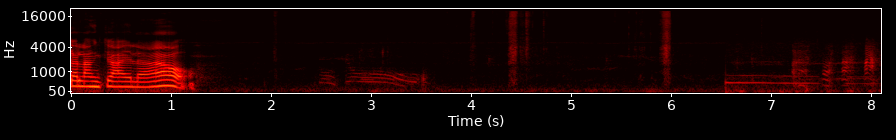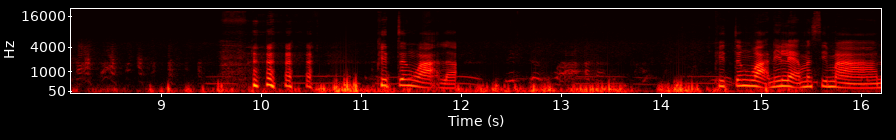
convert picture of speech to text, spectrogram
กำลังใจแล้ว ผิดจังหวะแล้ว ผิดจังหวะนี่แหละมันสิหมาน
